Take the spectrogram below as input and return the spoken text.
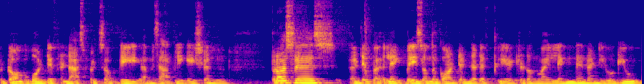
to talk about different aspects of the MS application process, uh, like based on the content that I've created on my LinkedIn and YouTube.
